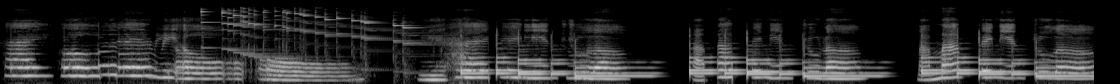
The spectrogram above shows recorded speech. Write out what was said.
嗨吼的 Larry 哦哦，女孩被黏住了。爸爸被黏住了，妈妈被黏住了。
